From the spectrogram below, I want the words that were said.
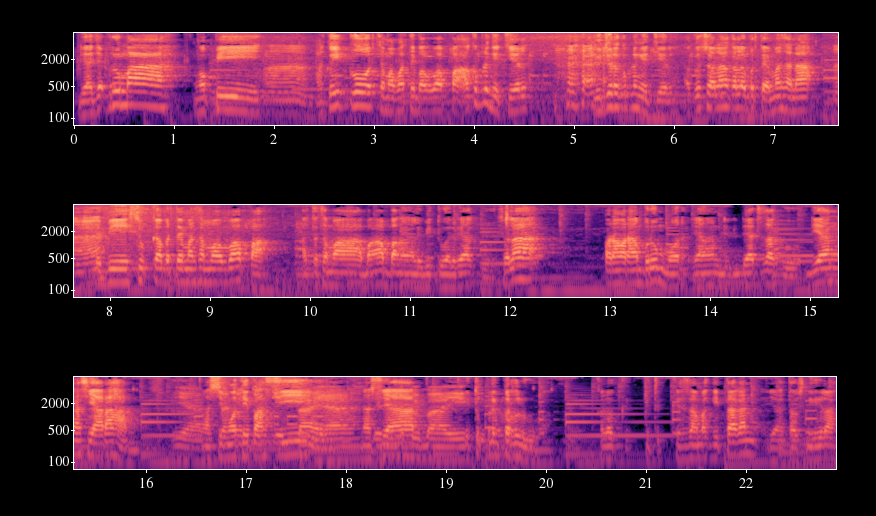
diajak ke rumah ngopi. Ah. aku ikut sama partai bapak-bapak aku belum kecil. Jujur aku belum kecil. Aku soalnya kalau berteman sana Hah? lebih suka berteman sama bapak atau sama abang-abang yang lebih tua dari aku. Soalnya orang-orang berumur yang di, di atas aku dia ngasih arahan Iya, ngasih motivasi kita ya, nasihat baik itu gitu. paling perlu. Kalau ke- ke- sama kita kan ya tahu sendirilah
